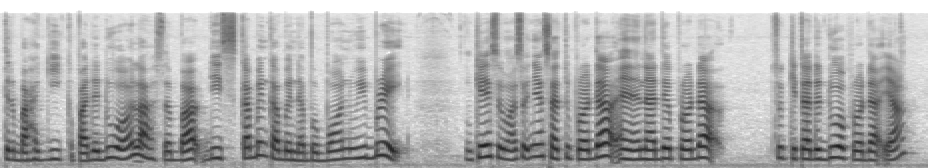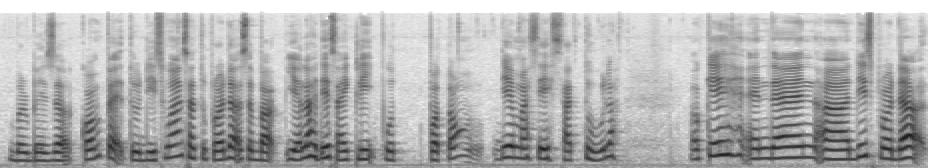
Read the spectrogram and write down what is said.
terbahagi kepada dua lah sebab this carbon-carbon double bond we break. Okay, so maksudnya satu produk and another product. So, kita ada dua produk yang berbeza. Compared to this one, satu produk sebab ialah dia cyclic potong, dia masih satu lah. Okay, and then uh, this product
